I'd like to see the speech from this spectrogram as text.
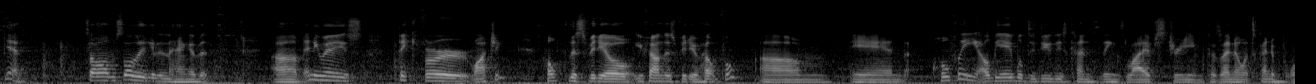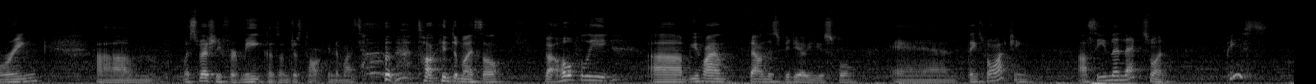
Yeah, so I'm slowly getting the hang of it. Um, anyways, thank you for watching. Hope this video, you found this video helpful. Um, and hopefully I'll be able to do these kinds of things live stream because I know it's kind of boring. Um, especially for me because I'm just talking to myself, talking to myself. But hopefully um, you found found this video useful. And thanks for watching. I'll see you in the next one. Peace.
